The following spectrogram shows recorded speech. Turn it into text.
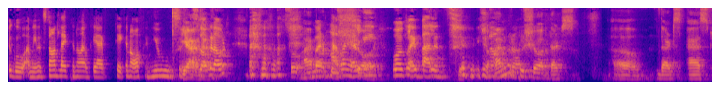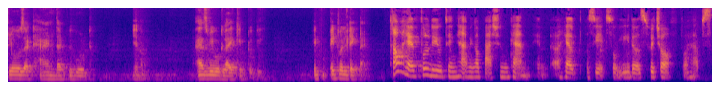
to go. I mean, it's not like, you know, okay, I've taken off and you so yeah, log it out. so I'm but not have a healthy sure. work life balance. Yeah. so know, I'm not too sure that's uh, that's as close at hand that we would, you know, as we would like it to be. It, it will take time. How helpful do you think having a passion can uh, help a CXO leader switch off, perhaps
